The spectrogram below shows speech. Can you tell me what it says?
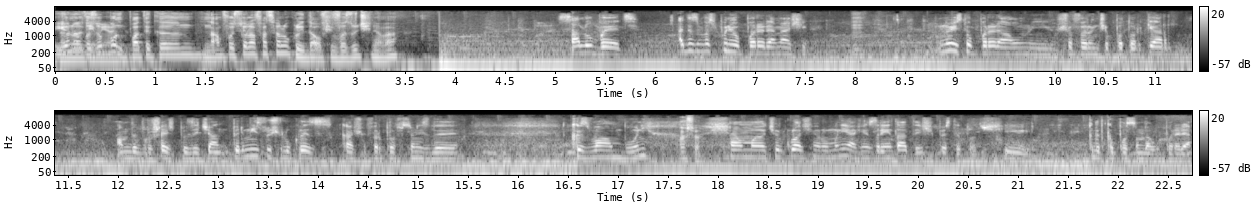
Eu în n-am văzut, ultimii bun, ani. poate că n-am fost eu la fața locului, dar au fi văzut cineva? Salut băieți! Haideți să vă spun eu părerea mea și nu este o părere a unui șofer începător, chiar am de vreo 16 ani permisul și lucrez ca șofer profesionist de câțiva ani buni Așa. și am uh, circulat și în România și în străinătate și peste tot și cred că pot să-mi dau cu părerea.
